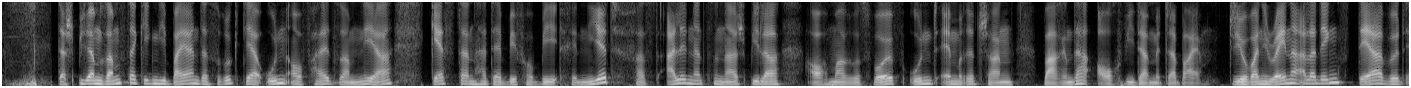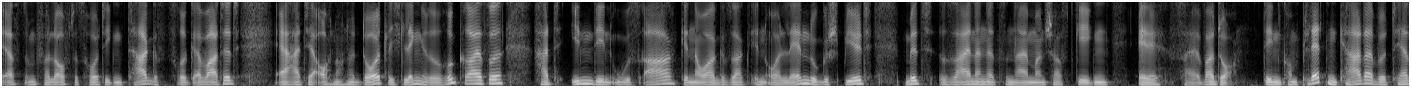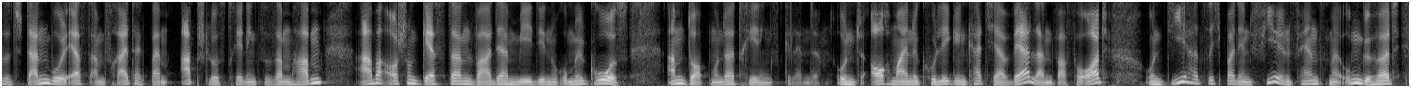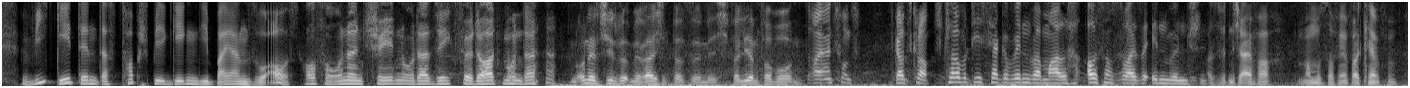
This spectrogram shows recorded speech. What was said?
Das Spiel am Samstag gegen die Bayern, das rückt ja unaufhaltsam näher. Gestern hat der BVB trainiert. Fast alle Nationalspieler, auch Marius Wolf und Emre Can, waren da auch wieder mit dabei. Giovanni Reyna allerdings, der wird erst im Verlauf des heutigen Tages zurück erwartet. Er hat ja auch noch eine deutlich längere Rückreise, hat in den USA, genauer gesagt in Orlando gespielt, mit seiner Nationalmannschaft gegen El Salvador. Den kompletten Kader wird Terzic dann wohl erst am Freitag beim Abschlusstraining zusammen haben, aber auch schon gestern war der Medienrummel groß am Dortmunder Trainingsgelände. Und auch meine Kollegin Katja Werland war vor Ort und die hat sich bei den vielen Fans mal umgehört, wie geht denn das Topspiel gegen die Bayern so aus? Hoffe Unentschieden oder Sieg für Dortmunder. Ein Unentschieden wird mir reichen persönlich. Verlieren verboten. 3-1 für uns. Ganz klar. Ich glaube, dieses Jahr gewinnen wir mal ausnahmsweise in München. Also es wird nicht einfach. Man muss auf jeden Fall kämpfen.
